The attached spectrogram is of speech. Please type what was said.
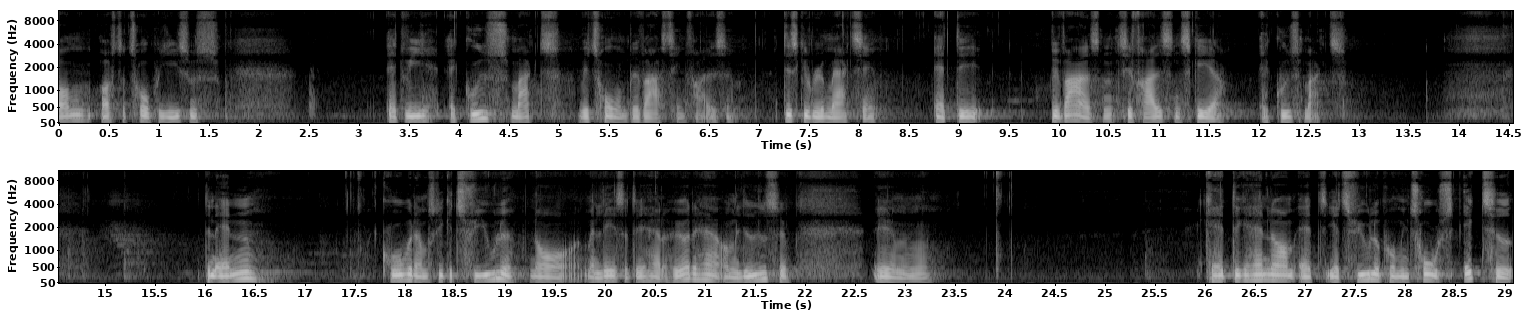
om os, der tror på Jesus, at vi af Guds magt ved troen bevares til en frelse. Det skal du lægge mærke til, at det bevarelsen til frelsen sker af Guds magt. Den anden gruppe, der måske kan tvivle, når man læser det her, eller hører det her om lidelse, øhm, kan, det kan handle om, at jeg tvivler på min tros ægthed,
